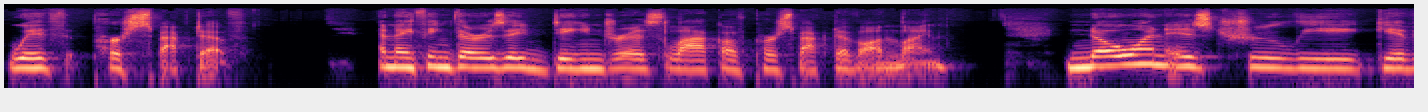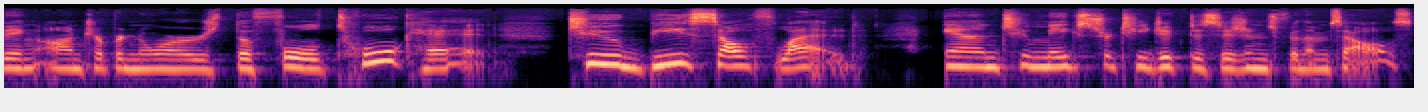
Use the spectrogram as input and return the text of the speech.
with perspective. And I think there is a dangerous lack of perspective online. No one is truly giving entrepreneurs the full toolkit to be self led and to make strategic decisions for themselves,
